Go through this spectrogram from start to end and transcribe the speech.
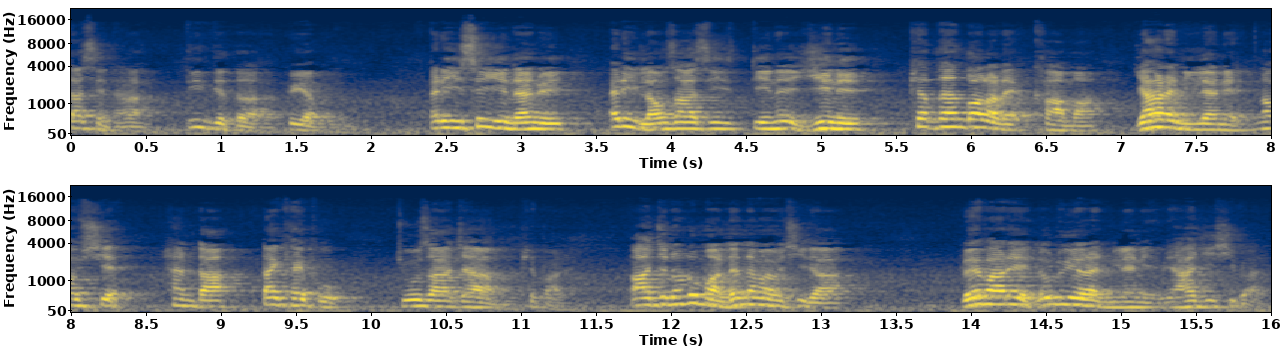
တတ်ဆင်ထားတာတိတိကျကျတွေ့ရပါလိမ့်မယ်အဲ့ဒီစစ်ရင်နှန်းတွေအဲ့ဒီလောင်စာစီတင်တဲ့ရင်တွေဖြတ်တန်းသွားလာတဲ့အခါမှာရတဲ့နီလန်းနဲ့နှောက်ရှက်ဟန်တာတိုက်ခိုက်ဖို့စူးစမ်းကြရမှာဖြစ်ပါတယ်။အာကျွန်တော်တို့မှာလက်နက်မှမရှိတာလွယ်ပါတယ်လုပ်လို့ရတဲ့နည်းလမ်းတွေအများကြီးရှိပါတယ်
